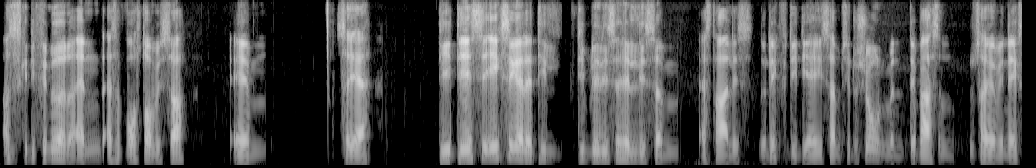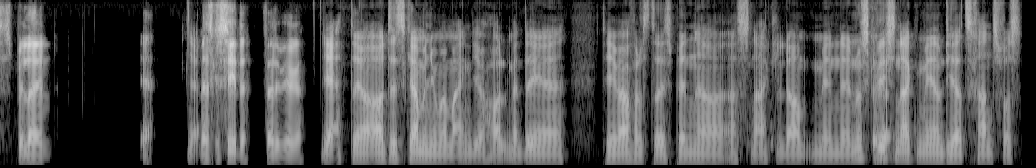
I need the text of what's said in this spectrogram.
og så skal de finde ud af noget andet. Altså, hvor står vi så? Øhm, så ja, de, det er ikke sikkert, at de, de bliver lige så heldige som Astralis. Nu er det ikke, fordi de er i samme situation, men det er bare sådan, nu trækker vi en ekstra spiller ind, Ja. Man skal se det, før det virker. Ja, det, og det skal man jo med mange af de her hold, men det, det er i hvert fald stadig spændende at, at snakke lidt om. Men uh, nu skal ja. vi snakke mere om de her transfers.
